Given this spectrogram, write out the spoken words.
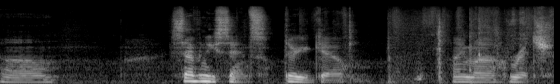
Um, 70 cents. There you go. I'm uh, rich.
